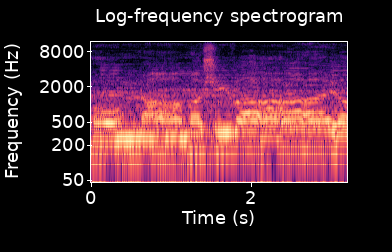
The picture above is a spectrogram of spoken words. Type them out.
Om Namah Shivaya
